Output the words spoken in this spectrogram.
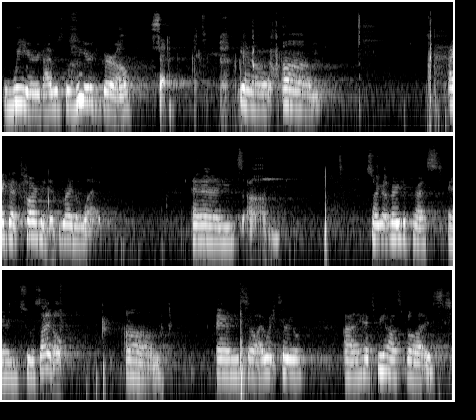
weird, I was the weird girl, Same. you know. Um, I got targeted right away, and um, so I got very depressed and suicidal. Um, and so I went to, I had to be hospitalized,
